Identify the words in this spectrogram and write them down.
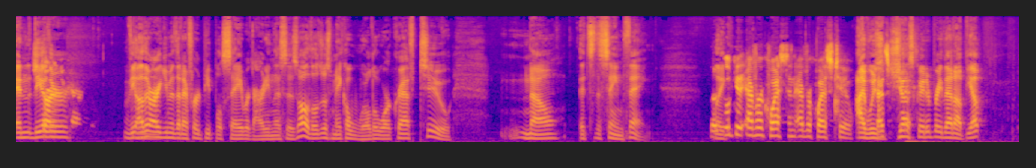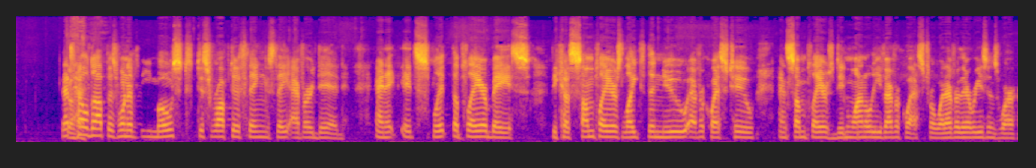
and the Start other The other mm-hmm. argument that I've heard people say regarding this is, oh, they'll just make a World of Warcraft 2. No, it's the same thing. Like- look at EverQuest and EverQuest 2. I was That's- just going to bring that up. Yep. That's held up as one of the most disruptive things they ever did. And it, it split the player base because some players liked the new EverQuest 2 and some players didn't want to leave EverQuest for whatever their reasons were.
